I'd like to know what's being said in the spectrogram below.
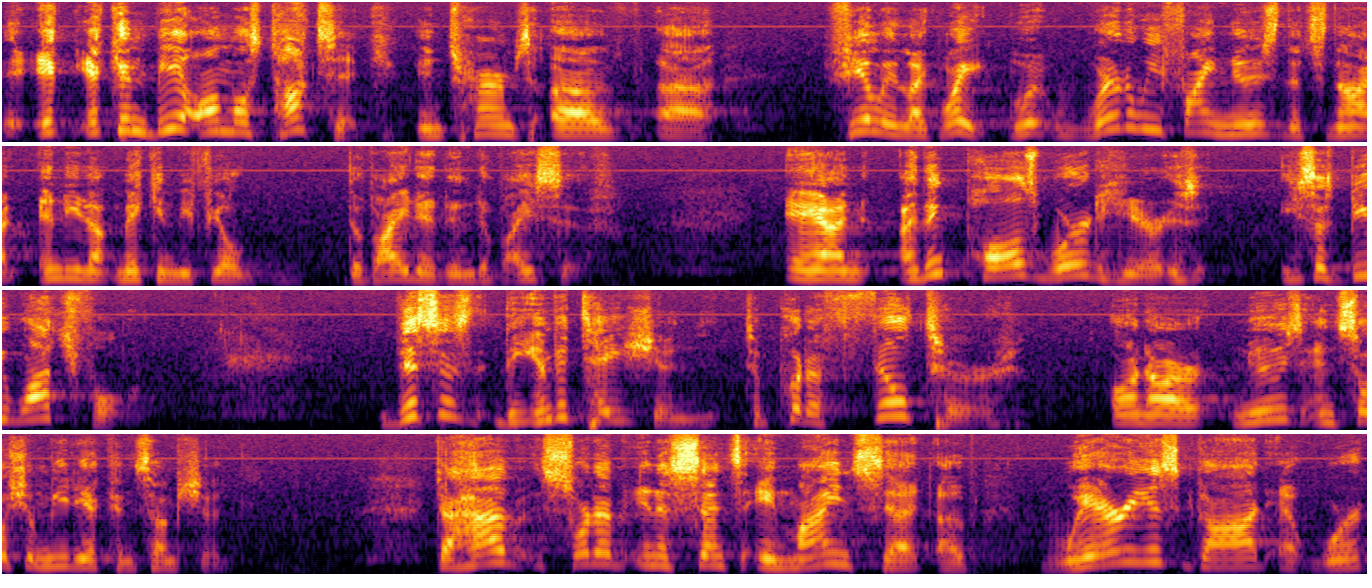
it, it can be almost toxic in terms of uh, feeling like, wait, wh- where do we find news that's not ending up making me feel divided and divisive? And I think Paul's word here is he says, be watchful. This is the invitation to put a filter on our news and social media consumption. To have, sort of, in a sense, a mindset of where is God at work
